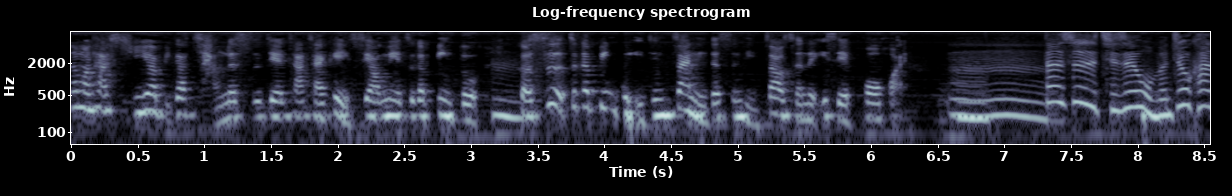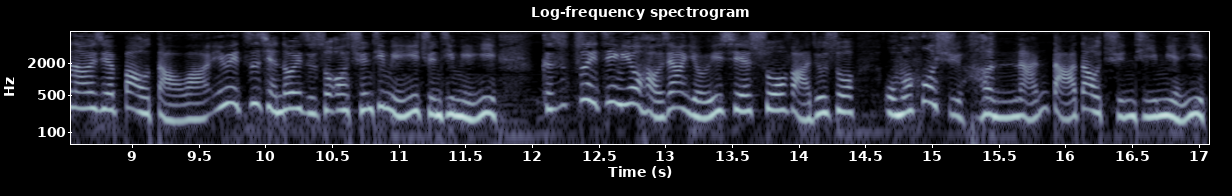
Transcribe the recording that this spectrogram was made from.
那么它需要比较长的时间，它才可以消灭这个病毒。嗯，可是这个病毒已经在你的身体造成了一些破坏。嗯，但是其实我们就看到一些报道啊，因为之前都一直说哦群体免疫，群体免疫，可是最近又好像有一些说法，就是说我们或许很难达到群体免疫。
